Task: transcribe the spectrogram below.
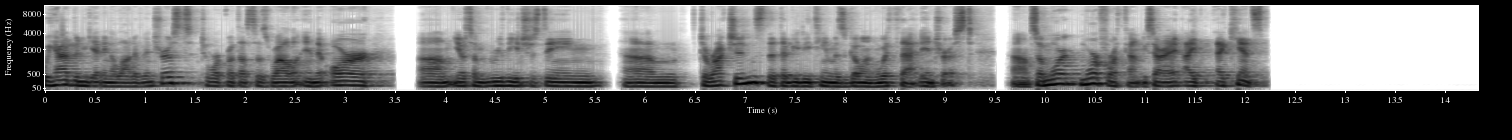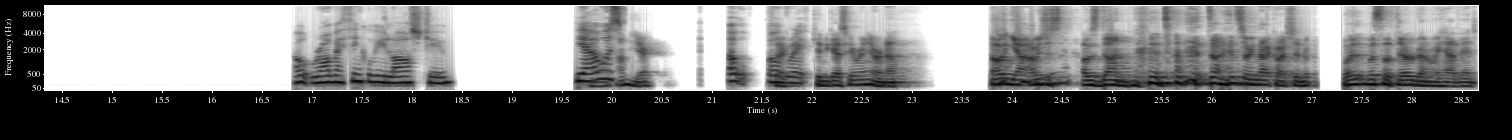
we have been getting a lot of interest to work with us as well. And there are um, you know some really interesting um, directions that the BD team is going with that interest. Um, so more more forthcoming. Sorry, I, I, I can't. Oh, Rob, I think we lost you. Yeah, I uh, was. I'm here. Oh, oh, Sorry, great. Can you guys hear me or no? Oh yeah, I was just I was done done answering that question. What, what's the third one we have, Angie?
